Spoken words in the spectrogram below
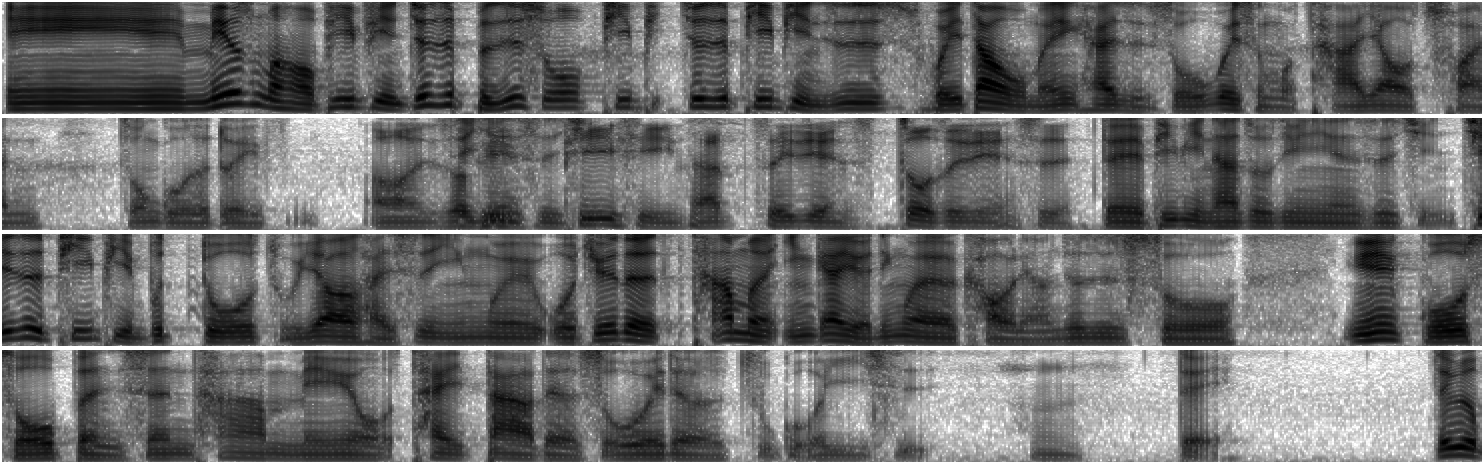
诶、欸，没有什么好批评，就是不是说批评，就是批评，就是回到我们一开始说，为什么他要穿中国的队服？哦，这件事情，批评他这件事做这件事，对，批评他做这件事情，其实批评不多，主要还是因为我觉得他们应该有另外一个考量，就是说。因为国手本身他没有太大的所谓的祖国意识，嗯，对，这个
